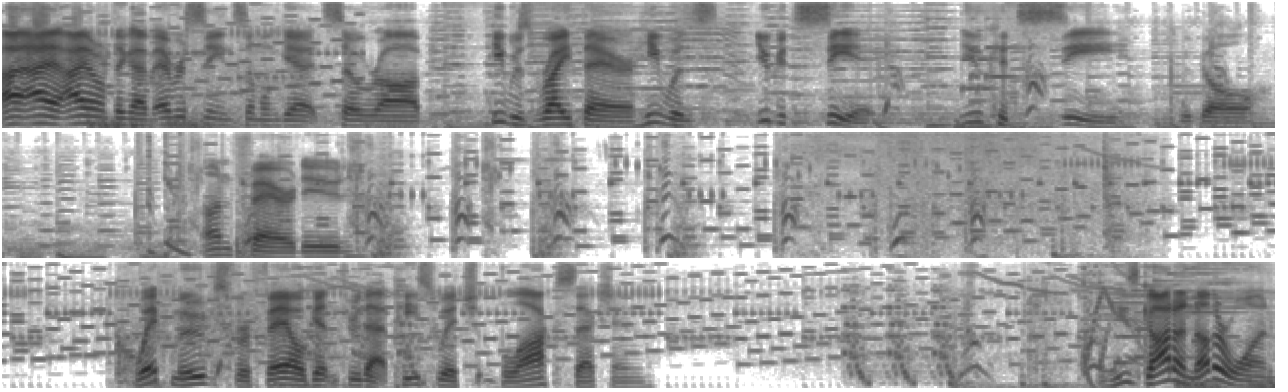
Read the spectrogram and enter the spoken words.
I, I, I don't think I've ever seen someone get so robbed. He was right there. He was... You could see it. You could see the goal. Unfair, dude. Quick moves for Fail getting through that P-switch block section. He's got another one.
